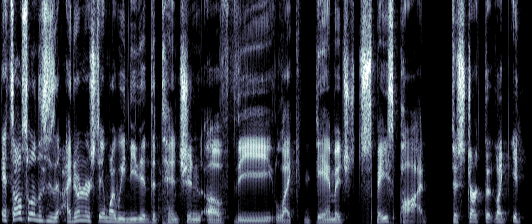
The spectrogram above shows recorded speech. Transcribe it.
It's also one of those things I don't understand why we needed the tension of the like damaged space pod to start the like it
